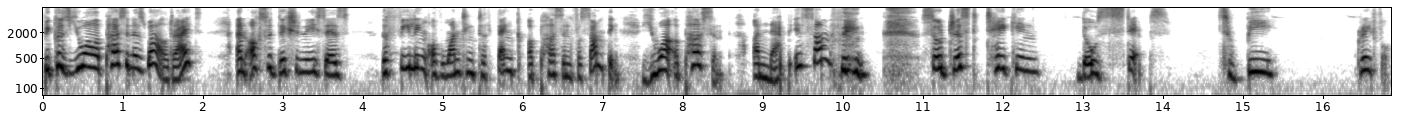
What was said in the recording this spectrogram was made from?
Because you are a person as well, right? And Oxford Dictionary says the feeling of wanting to thank a person for something. You are a person. A nap is something. so just taking those steps to be grateful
